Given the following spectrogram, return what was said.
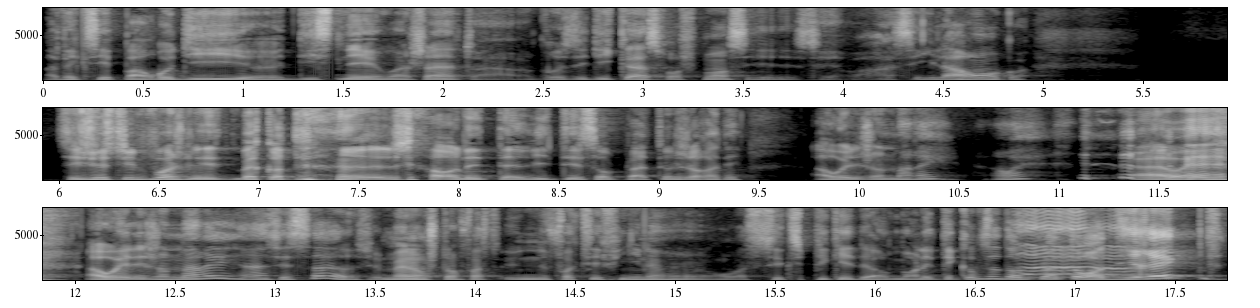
Avec ses parodies, euh, Disney, machin, grosse dédicace, franchement, c'est hilarant, quoi. C'est juste une fois, je bah, quand on était invité sur le plateau, j'aurais dit Ah ouais, les gens de marée Ah ouais? Ah ouais? Ah ouais, les gens de marée, hein, c'est ça. Maintenant, je t'en fasse. Une fois que c'est fini, là, on va s'expliquer dehors. Mais on était comme ça dans le plateau, en direct.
